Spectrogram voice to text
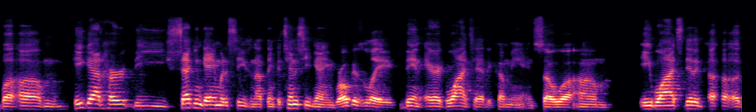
but um, he got hurt the second game of the season. I think the Tennessee game broke his leg. Then Erik Watts had to come in. So uh, um, E. Watts did a, a,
